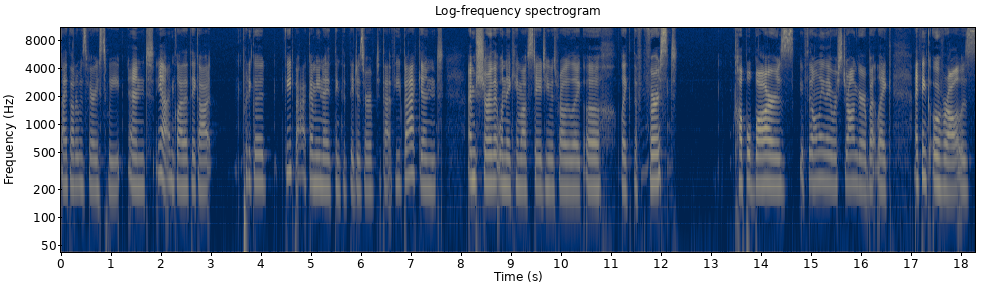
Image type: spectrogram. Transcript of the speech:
I thought it was very sweet and yeah, I'm glad that they got pretty good feedback. I mean, I think that they deserved that feedback and I'm sure that when they came off stage he was probably like, "Ugh, like the first couple bars. If only they were stronger. But like, I think overall it was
